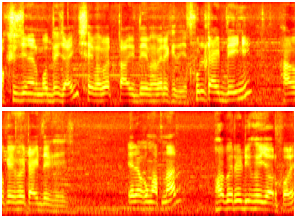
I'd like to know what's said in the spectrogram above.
অক্সিজেনের মধ্যে যাই, সেভাবে টাইট দিয়ে এভাবে রেখে দিয়েছি। ফুল টাইট দিইনি, হালকা এভাবে টাইট রেখে দিয়েছি। এরকম আপনার হবে রেডি হয়ে যাওয়ার পরে।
